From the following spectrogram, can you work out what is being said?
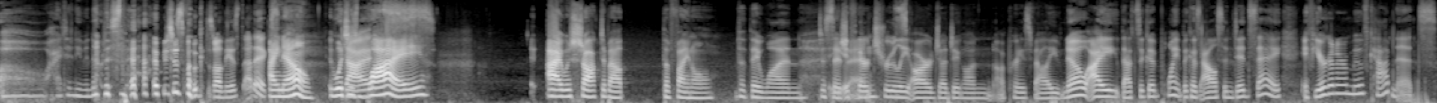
Oh, I didn't even notice that. I was just focused on the aesthetics. I know, which That's- is why I was shocked about the final. that they won Decision. If they truly are judging on appraised value, no, I. That's a good point because Alison did say if you're going to remove cabinets,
